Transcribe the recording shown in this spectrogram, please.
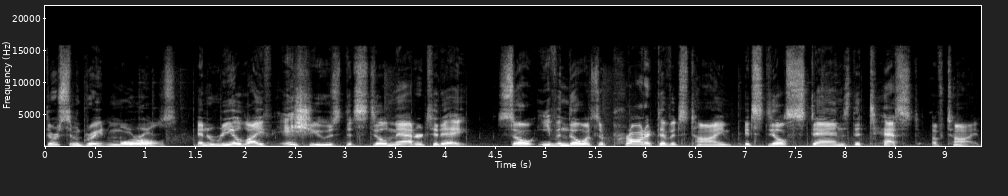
there's some great morals and real life issues that still matter today. So, even though it's a product of its time, it still stands the test of time.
